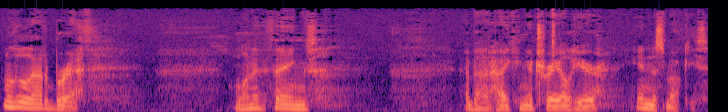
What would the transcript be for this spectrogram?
I'm a little out of breath. One of the things about hiking a trail here in the Smokies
